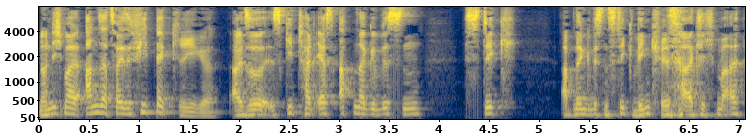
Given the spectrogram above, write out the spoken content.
noch nicht mal ansatzweise Feedback kriege. Also es gibt halt erst ab einer gewissen Stick, ab einem gewissen Stickwinkel, sag ich mal,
